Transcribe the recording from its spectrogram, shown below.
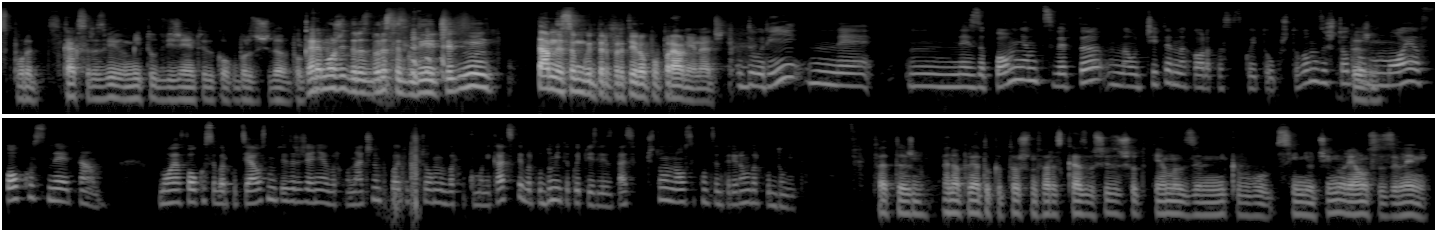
според как се развива мито движението и доколко бързо ще дойде в България, може и да разбера след години, че м- там не съм го интерпретирал по правилния начин. Дори не, не запомням цвета на очите на хората, с които общувам, защото Тъжно. моя фокус не е там. Моя фокус е върху цялостното изражение, върху начина по който общуваме, върху комуникацията и върху думите, които излизат. Аз изключително много се концентрирам върху думите. Това е тъжно. Една приятелка точно това разказваше, защото тя има зеленикаво сини очи, но реално са зелени.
